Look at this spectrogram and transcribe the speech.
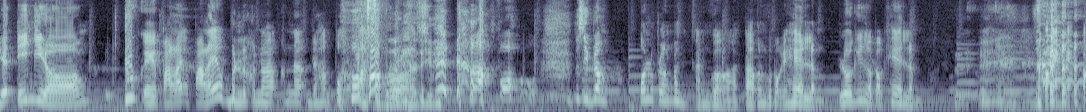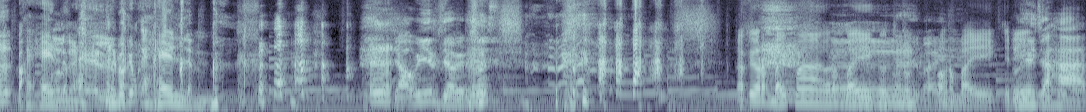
Dia tinggi dong. Duk, eh pala, palanya bener kena kena dahan pohon. Astagfirullahaladzim. dahan pohon. Terus dia bilang, oh lu pelan-pelan. Kan gue nggak tahu kan gue pakai helm. Lu lagi nggak pakai helm. pakai pakai- pakai helm. Lu pakai pakai helm. Jawir, jawir terus. Tapi orang baik mah, orang baik, Eh, tuh, tuh, orang baik. orang baik. Jadi Lu yang jahat.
